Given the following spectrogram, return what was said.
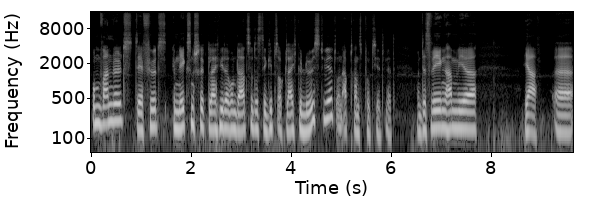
umwandelt, der führt im nächsten Schritt gleich wiederum dazu, dass der Gips auch gleich gelöst wird und abtransportiert wird. Und deswegen haben wir ja äh,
